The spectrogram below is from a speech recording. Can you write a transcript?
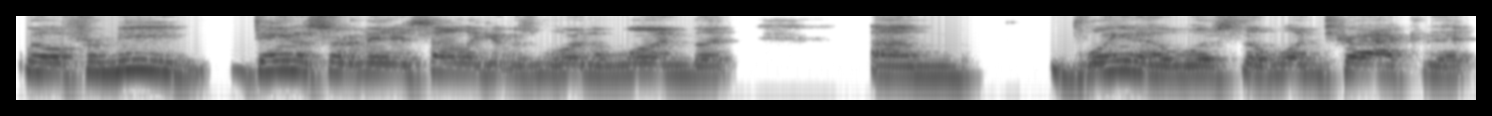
Well, for me, Dana sort of made it sound like it was more than one, but um, Buena was the one track that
